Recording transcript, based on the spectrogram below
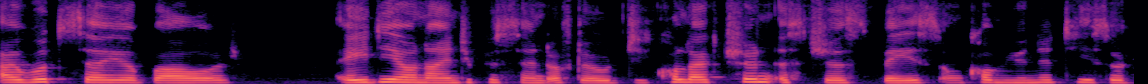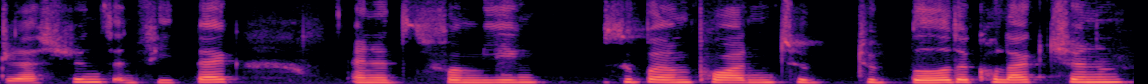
I would say about 80 or 90% of the OG collection is just based on community suggestions and feedback. And it's for me super important to, to build a collection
